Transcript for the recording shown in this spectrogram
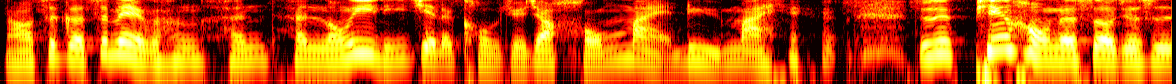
然后这个这边有个很很很容易理解的口诀叫红买绿卖，就是偏红的时候就是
